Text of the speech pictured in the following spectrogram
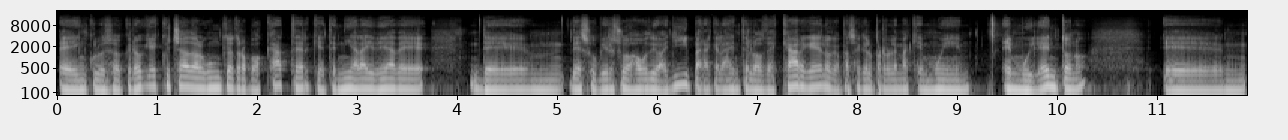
E incluso creo que he escuchado algún que otro podcaster que tenía la idea de, de, subir sus audios allí para que la gente los descargue. Lo que pasa es que el problema es que es muy, es muy lento, ¿no? Eh,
